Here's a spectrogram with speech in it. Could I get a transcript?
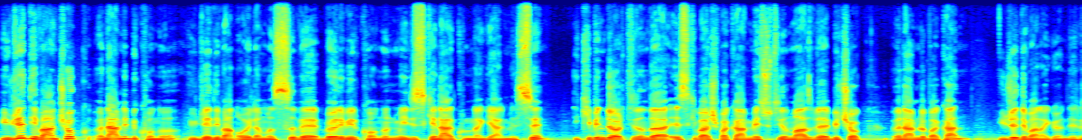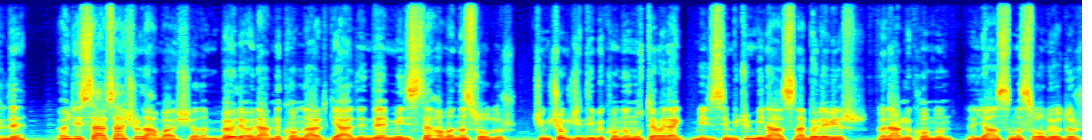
Yüce Divan çok önemli bir konu. Yüce Divan oylaması ve böyle bir konunun Meclis Genel Kurulu'na gelmesi. 2004 yılında eski Başbakan Mesut Yılmaz ve birçok önemli bakan Yüce Divan'a gönderildi. Önce istersen şuradan başlayalım. Böyle önemli konular geldiğinde mecliste hava nasıl olur? Çünkü çok ciddi bir konu. Muhtemelen meclisin bütün binasına böyle bir önemli konunun e, yansıması oluyordur.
